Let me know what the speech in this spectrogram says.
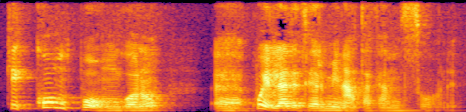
che compongono eh, quella determinata canzone.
